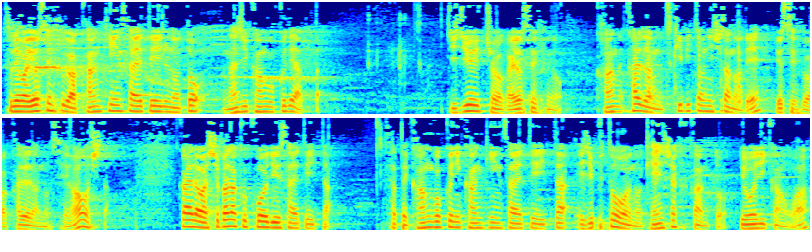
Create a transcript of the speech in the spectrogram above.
それはヨセフが監禁されているのと同じ監獄であった。侍従長がヨセフの彼らの付き人にしたので、ヨセフは彼らの世話をした。彼らはしばらく交流されていた。さて、監獄に監禁されていたエジプト王の検釈官と料理官は、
